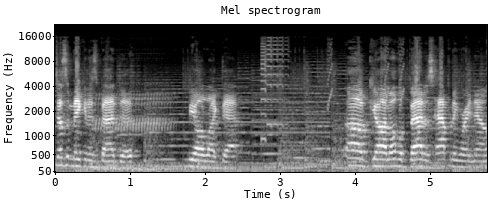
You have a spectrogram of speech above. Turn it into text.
doesn't make it as bad to be all like that. Oh god, all the bad is happening right now.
